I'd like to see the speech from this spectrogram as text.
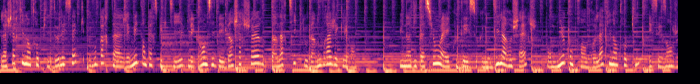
la chaire philanthropie de l'ESSEC vous partage et met en perspective les grandes idées d'un chercheur, d'un article ou d'un ouvrage éclairant. Une invitation à écouter ce que nous dit la recherche pour mieux comprendre la philanthropie et ses enjeux.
